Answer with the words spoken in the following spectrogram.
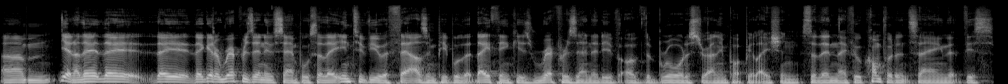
Um, yeah, no, they, they, they, they get a representative sample. So they interview a thousand people that they think is representative of the broad Australian population. So then they feel confident saying that this,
